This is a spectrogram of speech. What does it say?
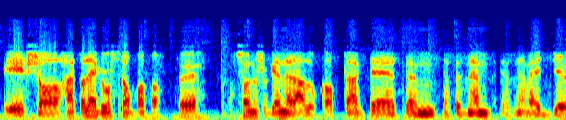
és a, hát a legrosszabbat azt, azt sajnos a generálók kapták, de ez nem, tehát ez nem, ez nem egy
